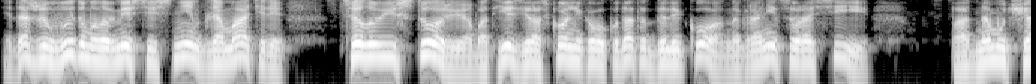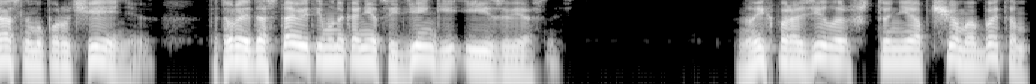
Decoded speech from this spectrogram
и даже выдумала вместе с ним для матери целую историю об отъезде Раскольникова куда-то далеко, на границу России, по одному частному поручению, которое доставит ему, наконец, и деньги, и известность. Но их поразило, что ни об чем об этом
